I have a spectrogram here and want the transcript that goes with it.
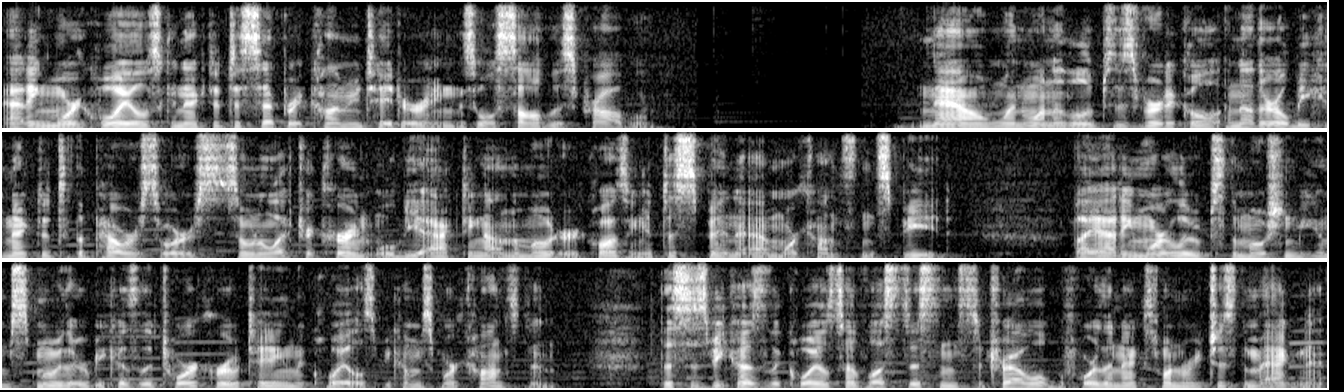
Adding more coils connected to separate commutator rings will solve this problem. Now, when one of the loops is vertical, another will be connected to the power source, so an electric current will be acting on the motor, causing it to spin at more constant speed. By adding more loops, the motion becomes smoother because the torque rotating the coils becomes more constant. This is because the coils have less distance to travel before the next one reaches the magnet,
